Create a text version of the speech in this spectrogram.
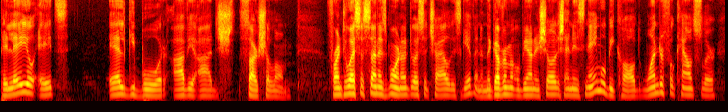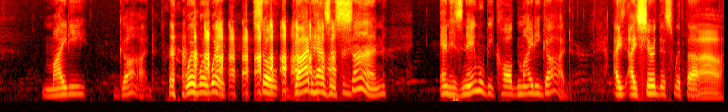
peleo etz el gibor avi ad sh- sar shalom. For unto us a son is born, unto us a child is given, and the government will be on his shoulders, and his name will be called Wonderful Counselor, Mighty God. Wait, wait, wait. So God has a son, and his name will be called Mighty God. I, I shared this with uh, Wow.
